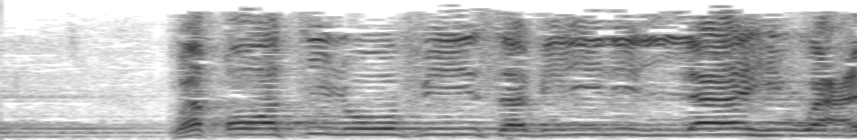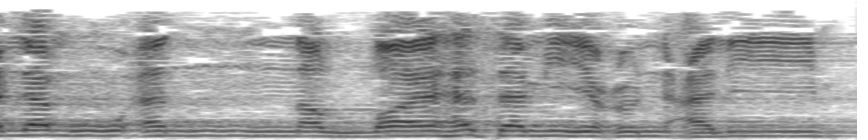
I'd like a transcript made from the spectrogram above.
وقاتلوا في سبيل الله واعلموا أن الله سميع عليم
